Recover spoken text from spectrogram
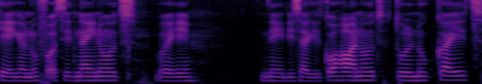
keegi on ufosid näinud või neid isegi kohanud, tulnukaid.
